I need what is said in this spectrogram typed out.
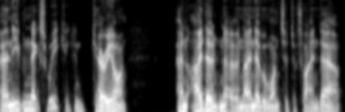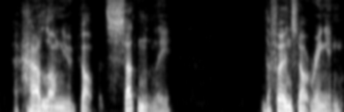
And even next week you can carry on. And I don't know, and I never wanted to find out how long you'd got, but suddenly the phone's not ringing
